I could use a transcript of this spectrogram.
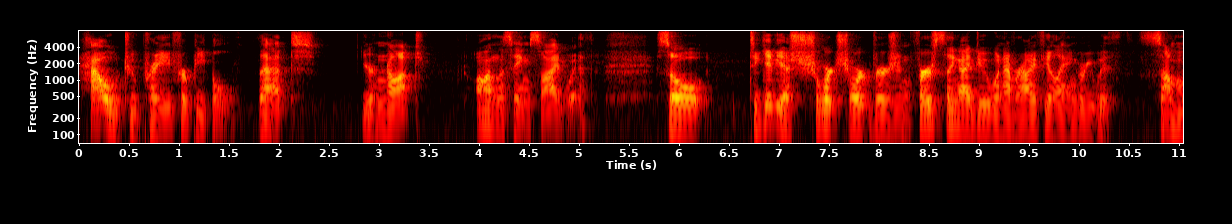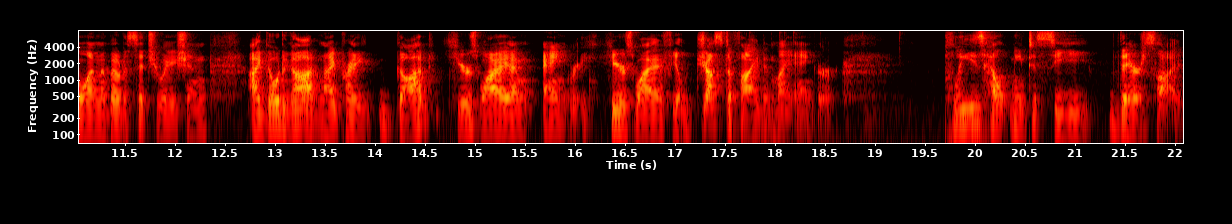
how to pray for people that you're not on the same side with. So, to give you a short, short version, first thing I do whenever I feel angry with someone about a situation, I go to God and I pray, God, here's why I'm angry. Here's why I feel justified in my anger. Please help me to see their side.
